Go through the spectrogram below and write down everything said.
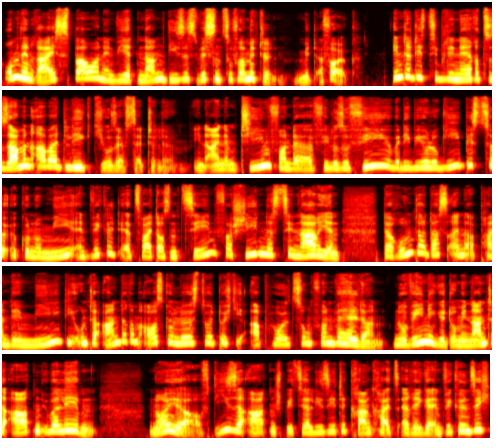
um den Reisbauern in Vietnam dieses Wissen zu vermitteln. Mit Erfolg. Interdisziplinäre Zusammenarbeit liegt Josef Settele. In einem Team von der Philosophie über die Biologie bis zur Ökonomie entwickelt er 2010 verschiedene Szenarien, darunter das einer Pandemie, die unter anderem ausgelöst wird durch die Abholzung von Wäldern. Nur wenige dominante Arten überleben. Neue, auf diese Arten spezialisierte Krankheitserreger entwickeln sich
